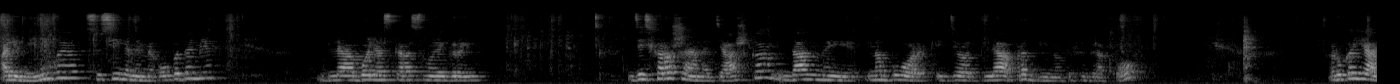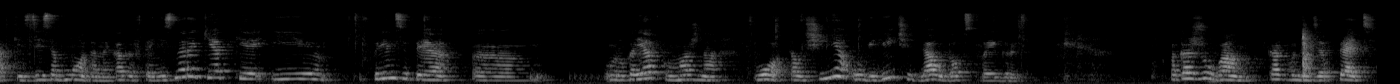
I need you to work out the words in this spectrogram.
алюминиевые с усиленными ободами для более скоростной игры. Здесь хорошая натяжка. Данный набор идет для продвинутых игроков. Рукоятки здесь обмотаны, как и в теннисной ракетке, и, в принципе, э, рукоятку можно по толщине увеличить для удобства игры. Покажу вам, как выглядят 5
